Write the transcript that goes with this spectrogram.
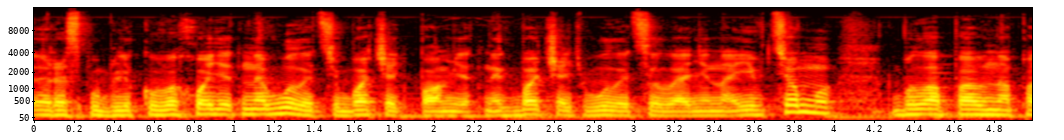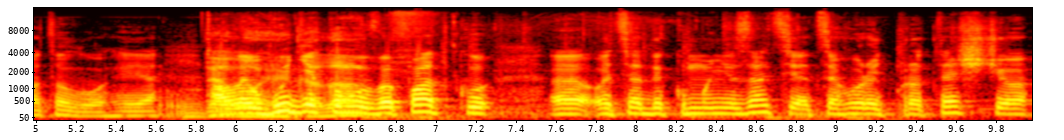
Республіку. Виходять на вулицю, бачать пам'ятник, бачать вулицю Леніна. І в цьому була певна патологія. Де Але логіка, в будь-якому да? випадку е, оця декомунізація це говорить про те, що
